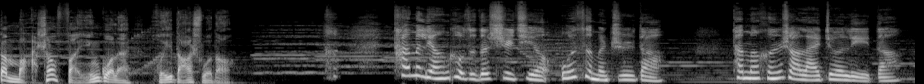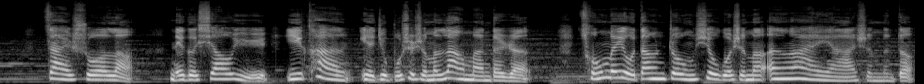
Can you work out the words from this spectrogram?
但马上反应过来，回答说道：“ 他们两口子的事情我怎么知道？他们很少来这里的。再说了，那个肖雨一看也就不是什么浪漫的人，从没有当众秀过什么恩爱呀什么的。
